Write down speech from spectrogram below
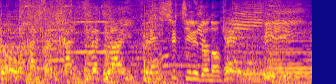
今日はカリカリカリエビフライフレッシュチルドの KB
